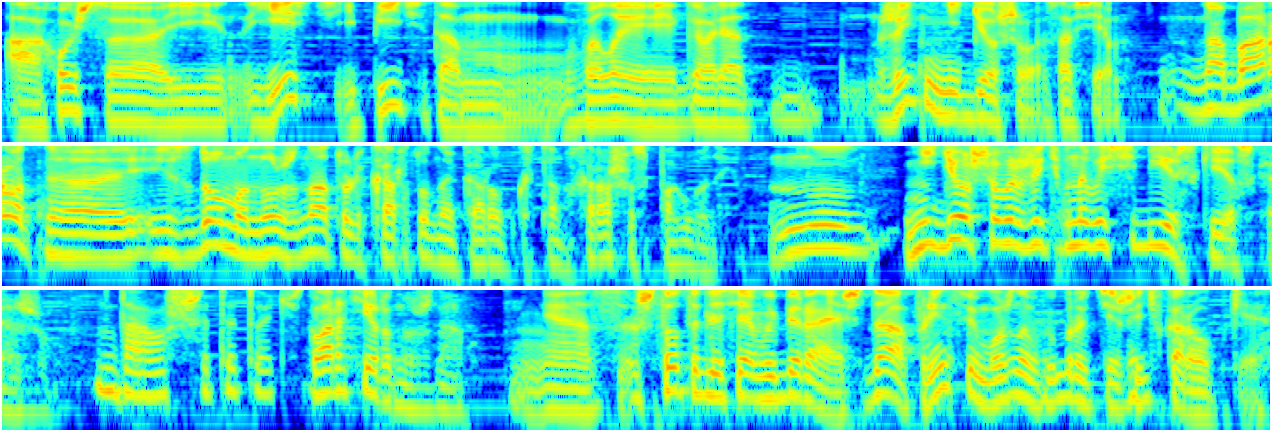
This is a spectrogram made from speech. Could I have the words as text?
А хочется и есть, и пить, и там в ЛА говорят, жить недешево совсем. Наоборот, э, из дома нужна только картонная коробка, там хорошо с погодой. Ну, недешево жить в Новосибирске, я скажу. Да уж, это точно. Квартира нужна. Э, что ты для себя выбираешь? Да, в принципе, можно выбрать и жить в коробке.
